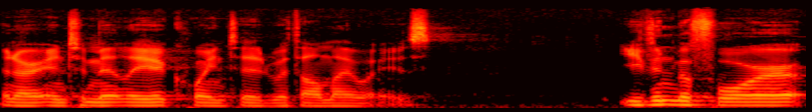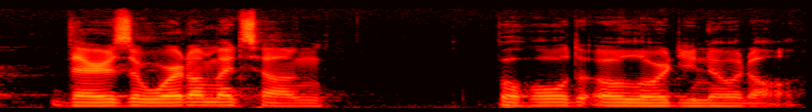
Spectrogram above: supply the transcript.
and are intimately acquainted with all my ways. Even before there is a word on my tongue, behold, O Lord, you know it all.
